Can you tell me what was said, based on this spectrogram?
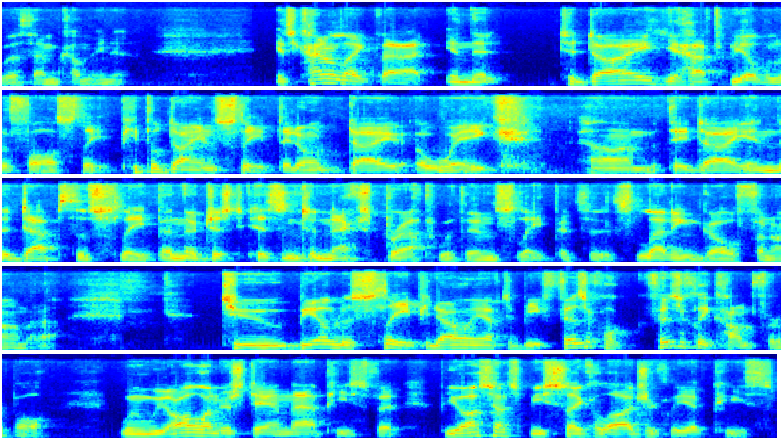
with them coming in. It's kind of like that in that to die, you have to be able to fall asleep. People die in sleep, they don't die awake. Um, they die in the depths of sleep, and there just isn't a next breath within sleep. It's it's letting go phenomena. To be able to sleep, you not only have to be physical, physically comfortable, when we all understand that piece of it, but you also have to be psychologically at peace.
